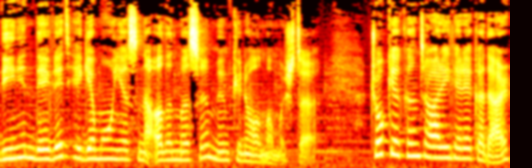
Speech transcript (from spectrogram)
dinin devlet hegemonyasına alınması mümkün olmamıştı. Çok yakın tarihlere kadar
